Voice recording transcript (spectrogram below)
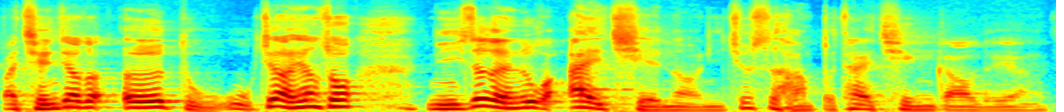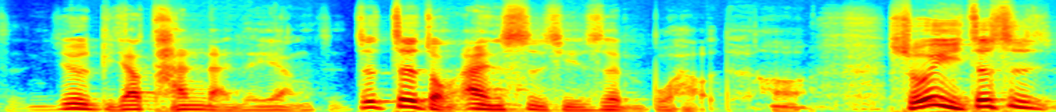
把钱叫做阿堵物，就好像说，你这个人如果爱钱哦，你就是好像不太清高的样子，你就是比较贪婪的样子，这这种暗示其实是很不好的哈。所以这是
